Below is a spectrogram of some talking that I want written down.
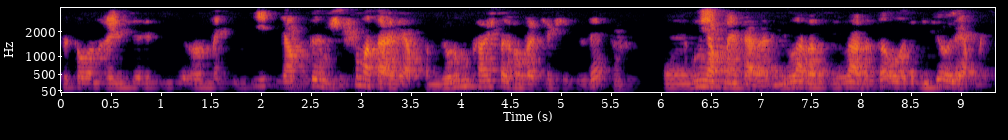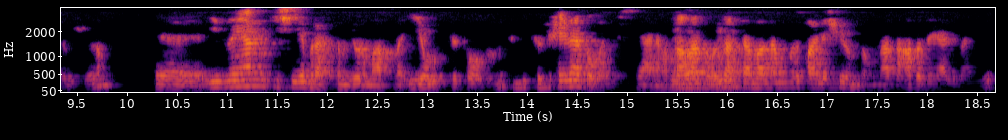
kötü olanı rencide edip iyi örmek gibi değil, yaptığım işi şu materyalle yaptım. Yorumu karşı tarafa bırakacak şekilde e, bunu yapmaya karar verdim. Yıllardır, yıllardır da olabildiğince öyle yapmaya çalışıyorum. E, izleyen kişiye bıraktım yorumu aslında iyi olup kötü olduğunu. Çünkü kötü şeyler de olabilir. Yani hatalar da olabilir. Hatta bazen bunları paylaşıyorum da. Bunlar daha da değerli bence.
